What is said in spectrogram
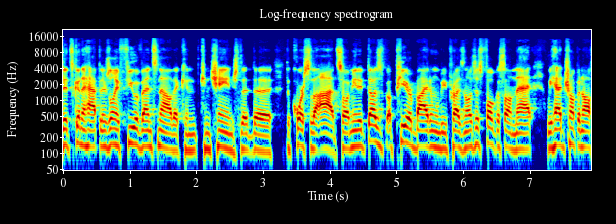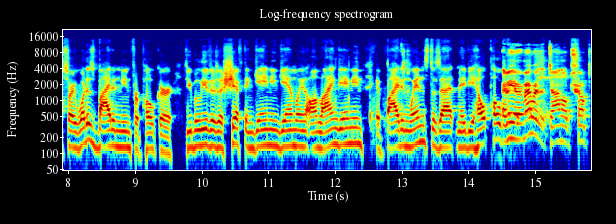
that's going to happen. There's only a few events now that can can change the the the course of the odds. So I mean, it does appear Biden will be president. Let's just focus on that. We had Trump in office. Sorry, what does Biden mean for poker? Do you believe there's a shift in gaming, gambling, online gaming? If Biden wins, does that maybe help poker? I mean, remember that Donald Trump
